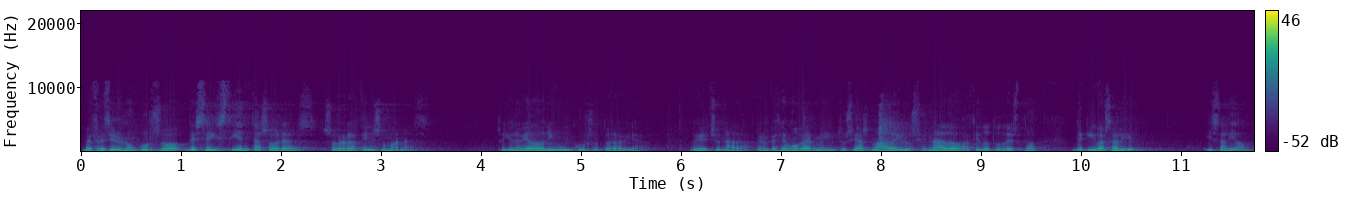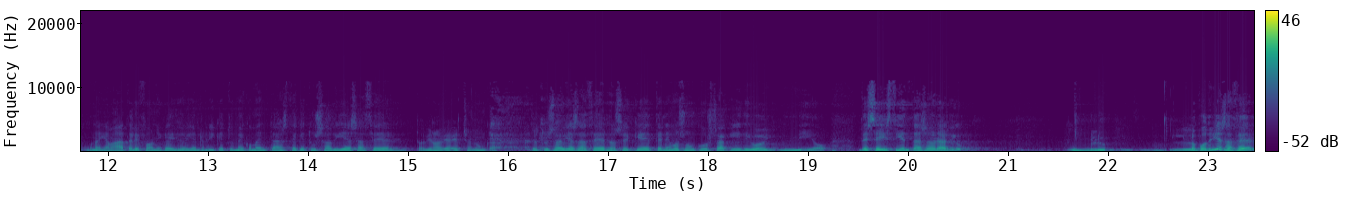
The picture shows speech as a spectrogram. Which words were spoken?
Me ofrecieron un curso de 600 horas sobre relaciones humanas. sea, yo no había dado ningún curso todavía, no había hecho nada, pero empecé a moverme, entusiasmado, ilusionado, haciendo todo esto, de que iba a salir. Y salió una llamada telefónica y dice, oye Enrique, tú me comentaste que tú sabías hacer, todavía no lo había hecho nunca, pero tú sabías hacer no sé qué, tenemos un curso aquí, digo, mío, de 600 horas, digo, ¿lo podrías hacer?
